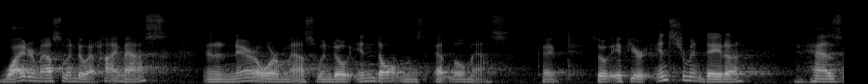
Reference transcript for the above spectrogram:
wider mass window at high mass and a narrower mass window in Daltons at low mass, okay? So if your instrument data has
